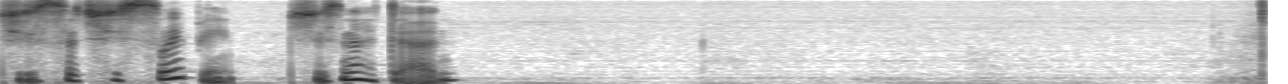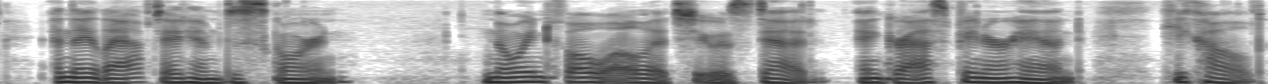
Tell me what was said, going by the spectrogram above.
She said she's sleeping. She's not dead. And they laughed at him to scorn. Knowing full well that she was dead, and grasping her hand, he called,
